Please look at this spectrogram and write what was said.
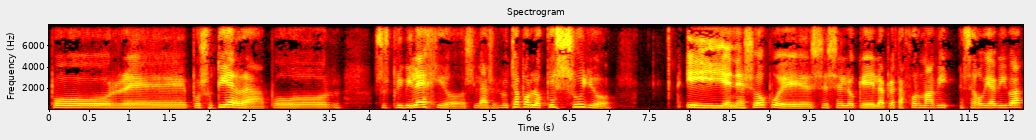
por, eh, por su tierra, por sus privilegios, la lucha por lo que es suyo. Y en eso, pues, es en lo que la plataforma Segovia Viva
